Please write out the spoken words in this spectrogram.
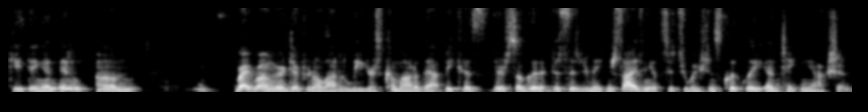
key thing. And, and um, right, wrong, or different, a lot of leaders come out of that because they're so good at decision making, sizing up situations quickly and taking action.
